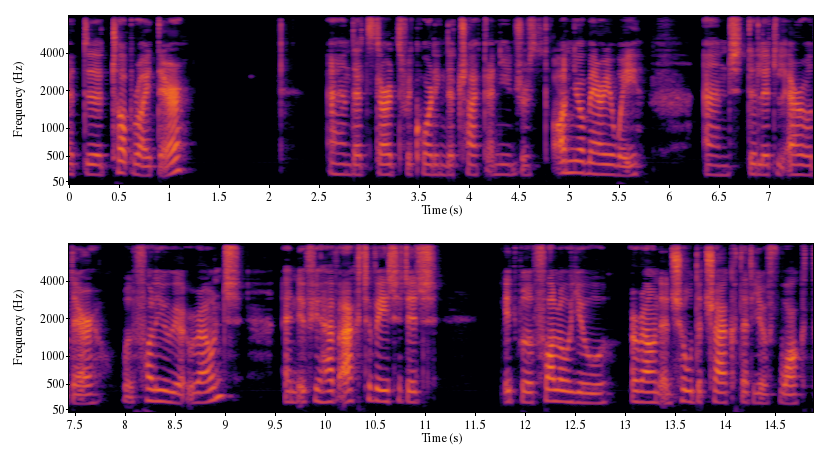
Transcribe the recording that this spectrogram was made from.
at the top right there and that starts recording the track and you're just on your merry way. And the little arrow there will follow you around. And if you have activated it it will follow you around and show the track that you've walked.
